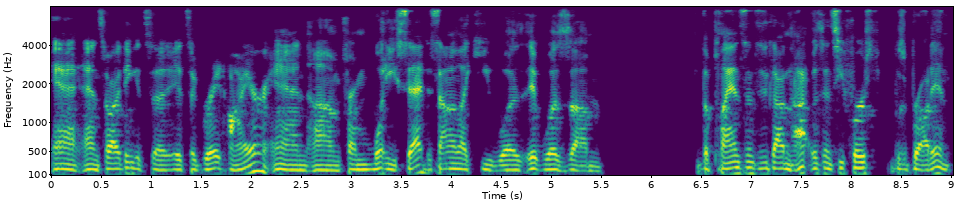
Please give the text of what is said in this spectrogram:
And and so I think it's a it's a great hire. And um, from what he said, it sounded like he was it was um, the plan since he's gotten that since he first was brought in.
